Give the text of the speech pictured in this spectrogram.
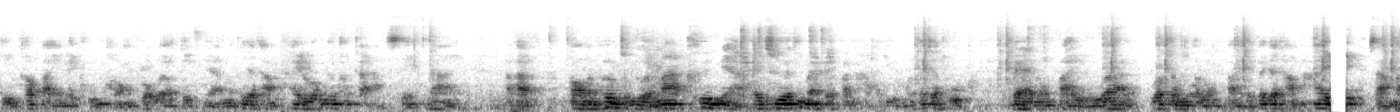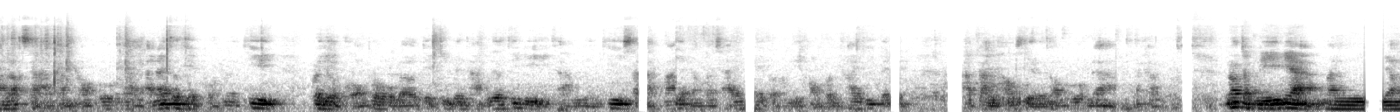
กินเข้าไปในกลุ่มของโปรไบโอติกเนี่ย มันก็จะทำให้ลดเรื่องของการอักเสบได้นะครับพอมันเพิ่มจำนวนมากขึ้นเนี่ยไอเชื้อที่มันเป็นปัญหาอยู่มันก็จะถูกแบนลงไปหรือว่าลดจำนวนลงไปก็จะทำให้สามารถรักษาการท้องร่วงได้อันนั้นคือเหตุผลหนึ่งที่ประโยชน์ของโปรไบโอติกจึงเป็นทางเลือกที่ดีอีกทางหนึ่งที่สามารถจะนำมาใช้ในกรณีของคนไข้ที่เป็นอาการท้องเสียหรือท้องร่วงได้นะครับ นอกจากนี้เนี่ยมันยัง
